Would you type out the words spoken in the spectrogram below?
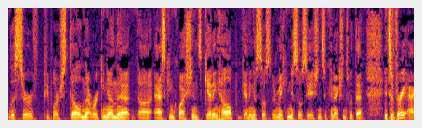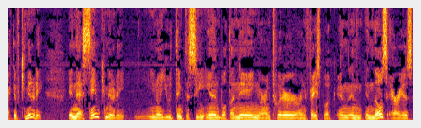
listserv. People are still networking on that, uh, asking questions, getting help, getting associ- making associations and connections with that. It's a very active community. In that same community, you know, you would think to see in both on Ning or on Twitter or in Facebook, in, in, in those areas,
